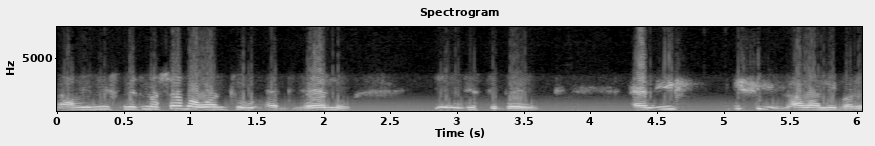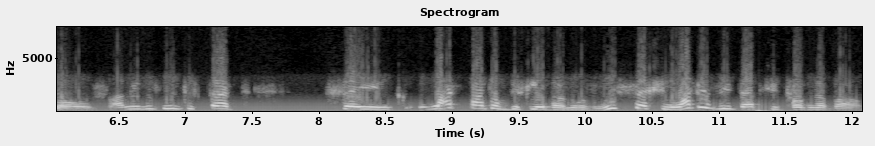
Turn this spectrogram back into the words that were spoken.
I mean, if Ms. Mashaba wants to add value in this debate, and if issues our labor laws. I mean, we need to start saying what part of this labor laws, which section, what is it that you're talking about?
